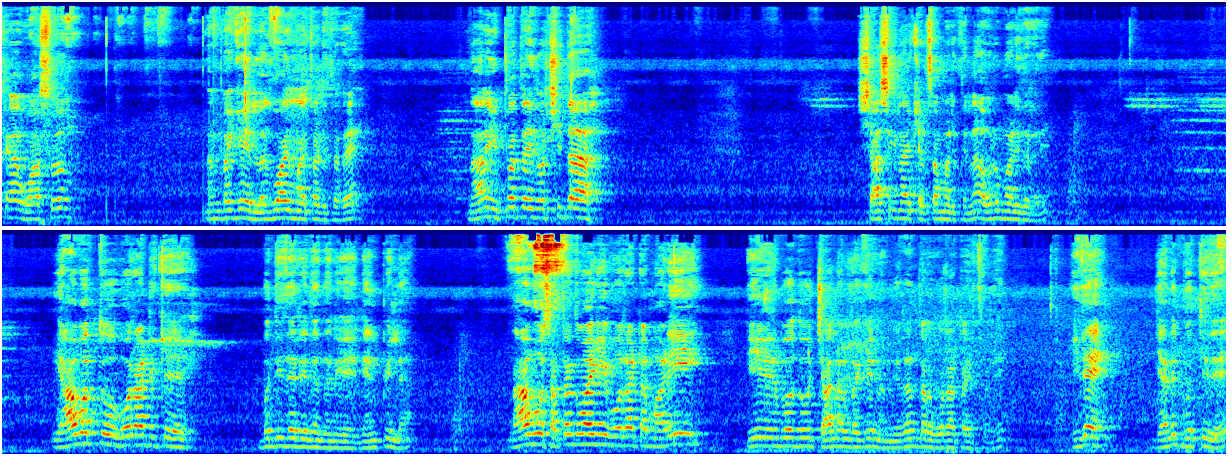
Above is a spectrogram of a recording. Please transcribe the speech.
ಶಾಸಕ ವಾಸು. ನನ್ನ ಬಗ್ಗೆ ಲಘುವಾಗಿ ಮಾತಾಡಿದ್ದಾರೆ. ನಾನು ಇಪ್ಪತ್ತೈದು ವರ್ಷದಿಂದ ಶಾಸಕನ ಕೆಲಸ ಮಾಡಿದ್ದೇನೆ, ಅವರು ಮಾಡಿದ್ದಾರೆ. ಯಾವತ್ತು ಹೋರಾಟಕ್ಕೆ ಬಂದಿದ್ದಾರೆ ಅಂತ ನನಗೆ ನೆನಪಿಲ್ಲ. ನಾವು ಸತತವಾಗಿ ಹೋರಾಟ ಮಾಡಿ ಈಗಿರ್ಬೋದು ಚಾನಲ್ ಬಗ್ಗೆ ನಮ್ಮ ನಿರಂತರ ಹೋರಾಟ ಇರ್ತದೆ. ಇದೆ. ಜನಕ್ಕೆ ಗೊತ್ತಿದೆ.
